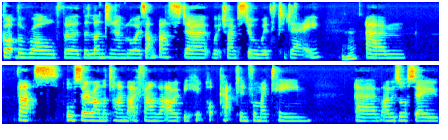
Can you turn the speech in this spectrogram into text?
got the role for the London Young Lawyers Ambassador, which I'm still with today. Mhm. Um, that's also around the time that I found that I would be hip hop captain for my team. Um, I was also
